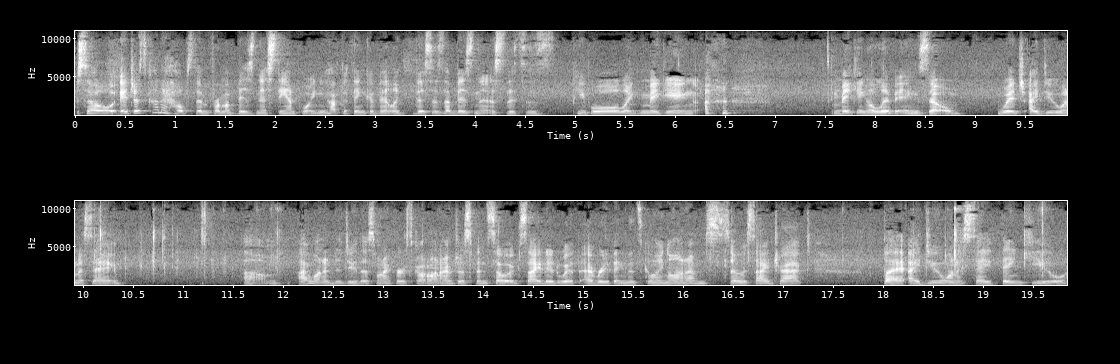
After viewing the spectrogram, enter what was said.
so it just kind of helps them from a business standpoint. You have to think of it like this is a business. This is people like making making a living. So, which I do want to say um, I wanted to do this when I first got on. I've just been so excited with everything that's going on. I'm so sidetracked. But I do want to say thank you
